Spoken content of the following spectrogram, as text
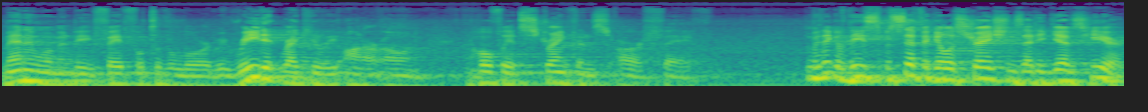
men and women being faithful to the Lord. We read it regularly on our own, and hopefully it strengthens our faith. When we think of these specific illustrations that he gives here,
